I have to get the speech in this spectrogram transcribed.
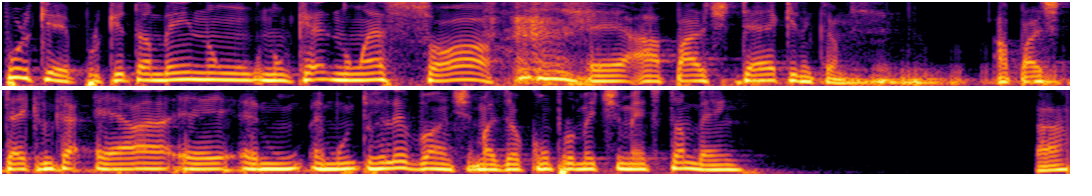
Por quê? Porque também não, não, quer, não é só é, a parte técnica. A parte técnica é, é, é, é muito relevante, mas é o comprometimento também. Tá?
